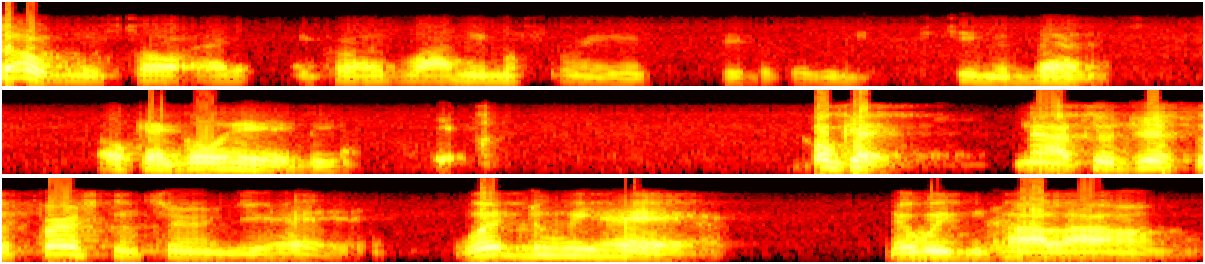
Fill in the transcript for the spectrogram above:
So, that's why I need my friends, because we keep it balanced. Okay, go ahead, B. Okay, now to address the first concern you had, what do we have that we can call our own?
